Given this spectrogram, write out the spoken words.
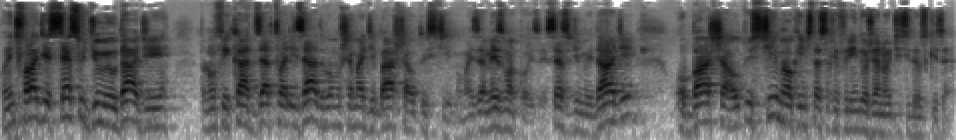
Quando a gente fala de excesso de humildade, para não ficar desatualizado, vamos chamar de baixa autoestima, mas é a mesma coisa. Excesso de humildade ou baixa autoestima é o que a gente está se referindo hoje à noite, se Deus quiser.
